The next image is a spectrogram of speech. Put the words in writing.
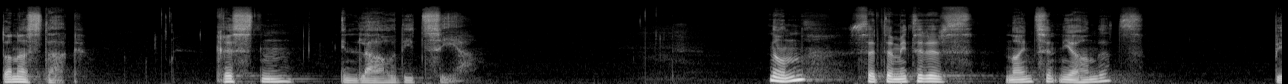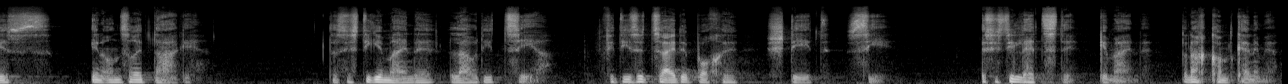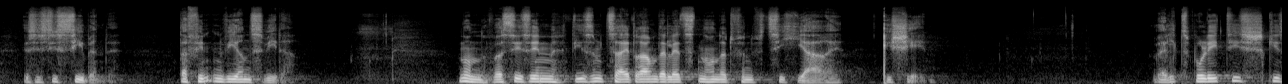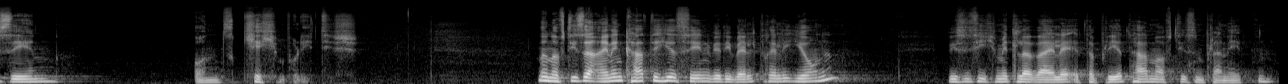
Donnerstag. Christen in Laodicea. Nun, seit der Mitte des 19. Jahrhunderts bis in unsere Tage. Das ist die Gemeinde Laodicea. Für diese Zeitepoche steht sie. Es ist die letzte Gemeinde. Danach kommt keine mehr. Es ist die siebente. Da finden wir uns wieder. Nun, was ist in diesem Zeitraum der letzten 150 Jahre geschehen? Weltpolitisch gesehen und kirchenpolitisch. Nun, auf dieser einen Karte hier sehen wir die Weltreligionen, wie sie sich mittlerweile etabliert haben auf diesem Planeten.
